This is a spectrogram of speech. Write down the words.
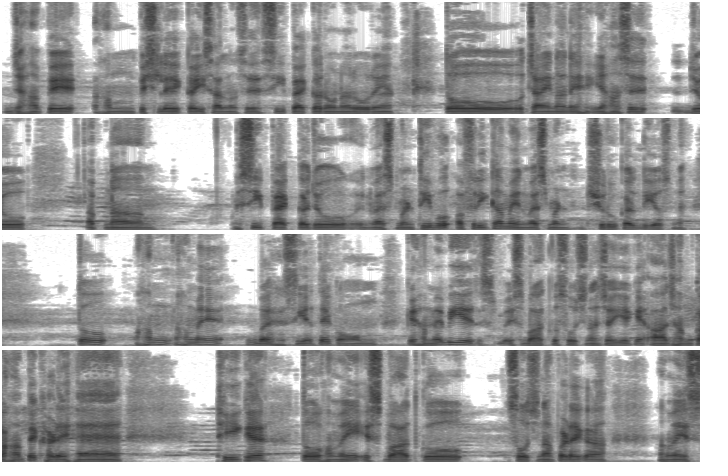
जहाँ पे हम पिछले कई सालों से सी पैक का रोनर हो रहे हैं। तो चाइना ने यहाँ से जो अपना सी पैक का जो इन्वेस्टमेंट थी वो अफ्रीका में इन्वेस्टमेंट शुरू कर दिया उसने। तो हम हमें बहसीत कौम कि हमें भी ये इस, इस बात को सोचना चाहिए कि आज हम कहाँ पे खड़े हैं। ठीक है तो हमें इस बात को सोचना पड़ेगा हमें इस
